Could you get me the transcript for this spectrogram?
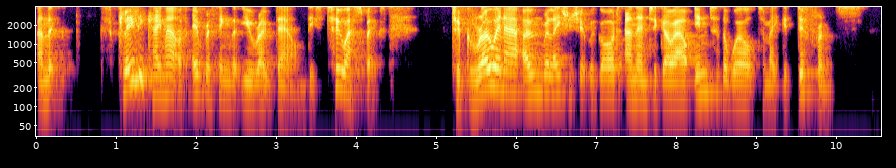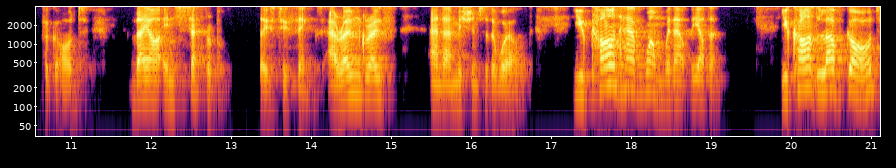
and that clearly came out of everything that you wrote down, these two aspects to grow in our own relationship with God and then to go out into the world to make a difference for God, they are inseparable, those two things our own growth and our mission to the world. You can't have one without the other. You can't love God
